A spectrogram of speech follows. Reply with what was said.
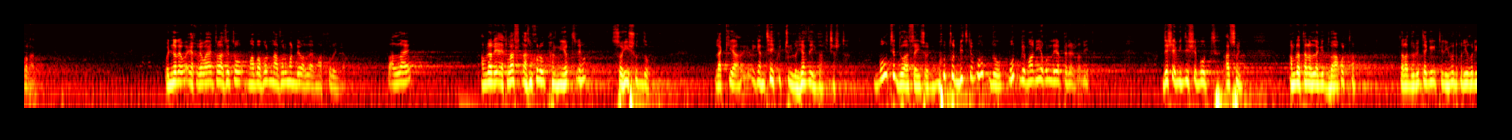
করার। অন্য এক তো আছে তো, মা বাপর নাফর মানডে আল্লাহ, মাফ করেন না। তো আল্লাহ, আমরা একলাস দান করুক, নিয়ত রে, সহি, শুদ্ধ। রাখিয়া, এখান থেকে কিছু লইয়া যাইবার চেষ্টা। বহুত দোয়া চাইছেন বহুতর ভিতরে বহুত বহুত বেমারি করলে পেরেশানি দেশে বিদেশে বহুত আসুন আমরা তারা লাগি দোয়া করতাম। তারা দূরে থেকে টেলিফোন করি করি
